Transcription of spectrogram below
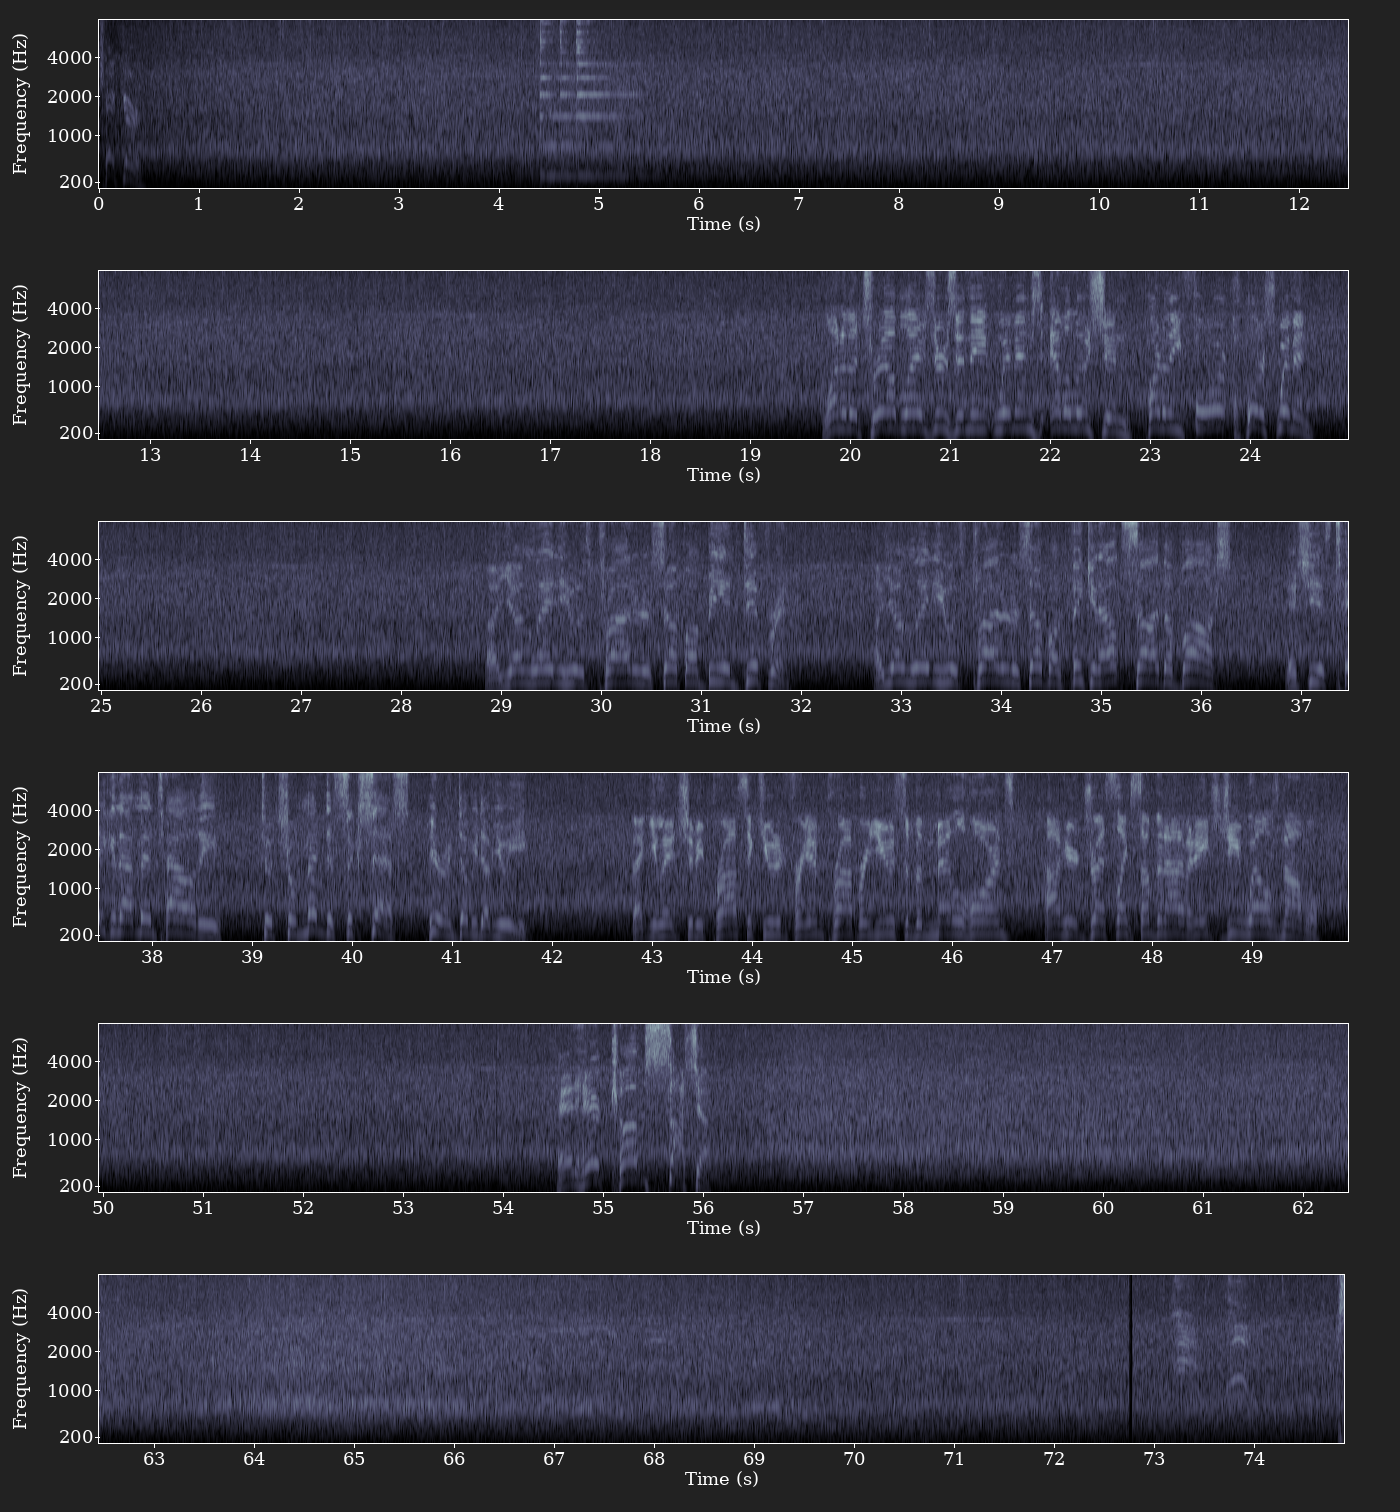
Kicker. One of the trailblazers in the women's evolution, part of the four horsewomen. A young lady who has prided herself on being different. A young lady who has prided herself on thinking outside the box. And she has taken that mentality to tremendous success here in WWE. Becky Lynch should be prosecuted for improper use of the metal horns out here dressed like something out of an H.G. Wells novel. And here comes Sasha.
